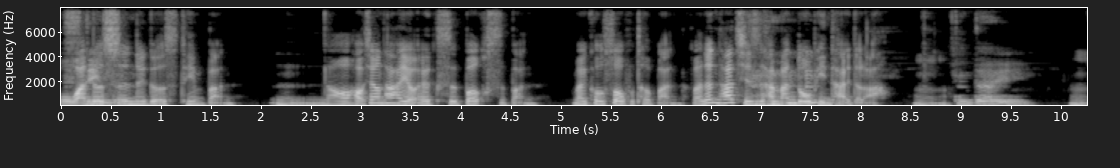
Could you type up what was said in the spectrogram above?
我玩的是那个 Steam 版，嗯，然后好像它还有 Xbox 版、Microsoft 版，反正它其实还蛮多平台的啦，嗯，真的耶，嗯，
